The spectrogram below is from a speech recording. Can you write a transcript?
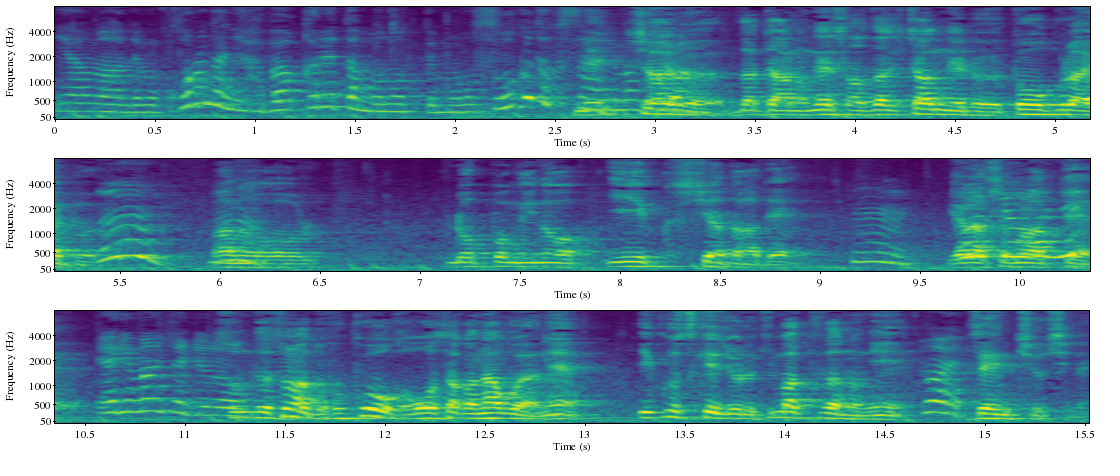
いやまあでもコロナにはばかれたものってものすごくたくさんありめっますよ。ちゃある。だってあのね佐々木チャンネルトークライブ、うんあの六本木の EX シアターでうん、やらせてもらって。ねやりましたけど。そんでその後福岡大阪名古屋ね。行くスケジュール決まってたのに、はい。全中止ね。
